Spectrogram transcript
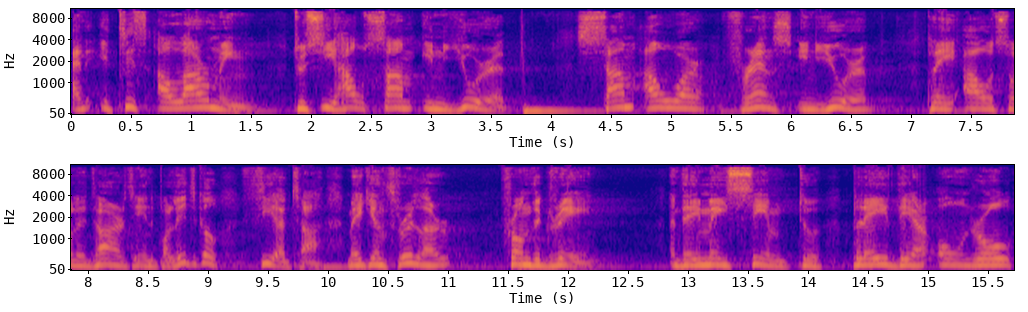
And it is alarming to see how some in Europe, some our friends in Europe, play out solidarity in political theater, making thriller from the grain. And they may seem to play their own role,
